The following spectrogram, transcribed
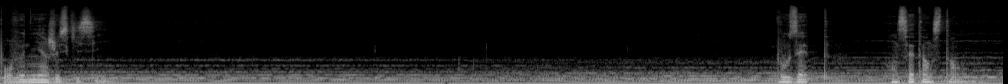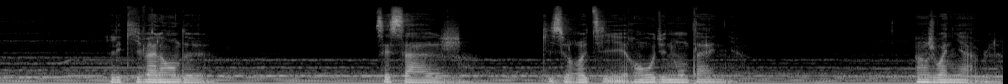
pour venir jusqu'ici. Vous êtes en cet instant l'équivalent de ces sages qui se retirent en haut d'une montagne, injoignables.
